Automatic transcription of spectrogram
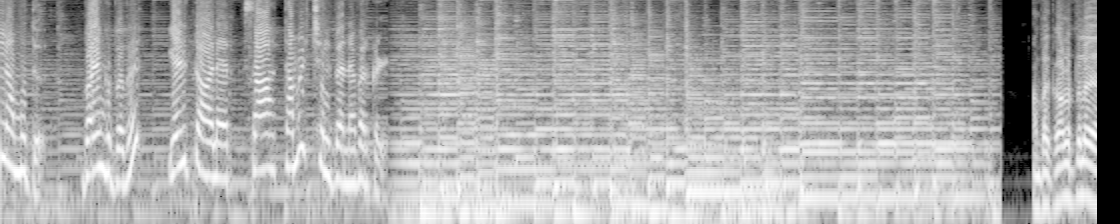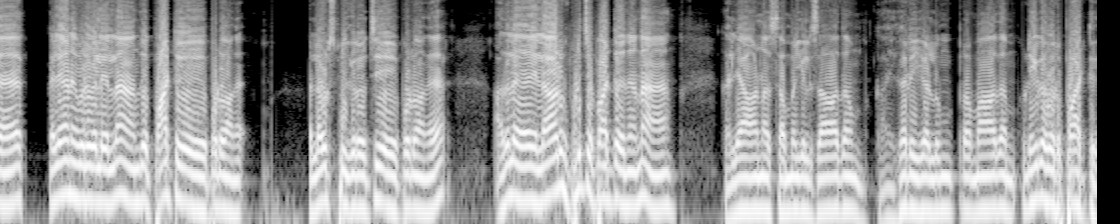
இன்சொல் அமுது வழங்குபவர் எழுத்தாளர் சா தமிழ்ச்செல்வன் அவர்கள். அந்த காலத்தில் கல்யாண வீடுகள் எல்லாம் வந்து பாட்டு போடுவாங்க. லவுட் ஸ்பீக்கர் வச்சு போடுவாங்க. அதில் எல்லாரும் பிடிச்ச பாட்டு என்னன்னா கல்யாண சமையல் சாதம் காய்கறிகளும் பிரமாதம் அப்படிங்கிற ஒரு பாட்டு.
